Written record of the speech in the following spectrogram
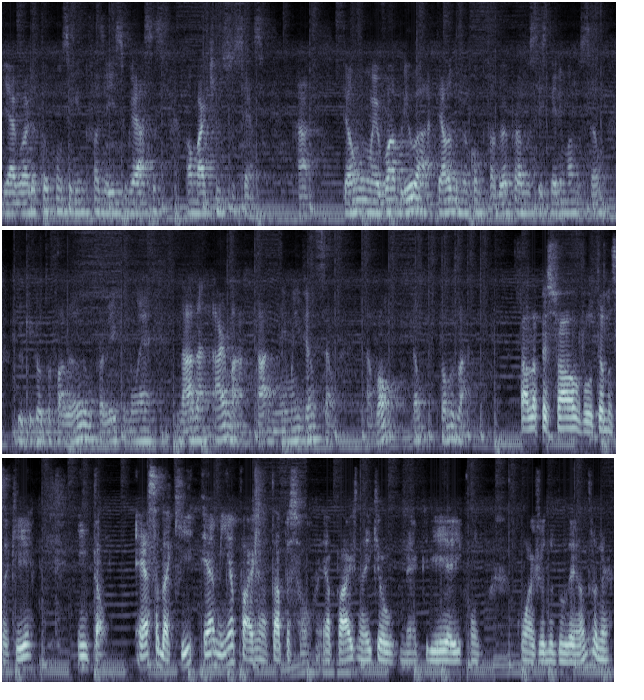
e agora eu estou conseguindo fazer isso graças ao marketing de sucesso, tá? Então eu vou abrir a tela do meu computador para vocês terem uma noção do que, que eu estou falando, para ver que não é nada armado, tá? Nenhuma invenção, tá bom? Então vamos lá. Fala pessoal, voltamos aqui. Então, essa daqui é a minha página, tá pessoal? É a página aí que eu né, criei aí com, com a ajuda do Leandro, né?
